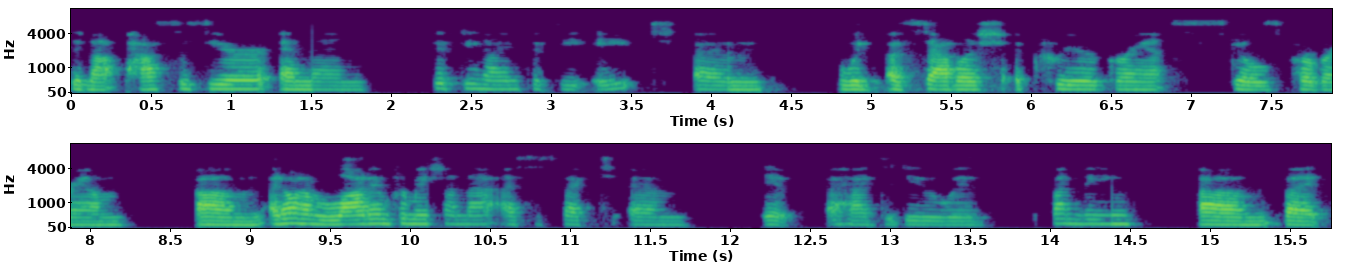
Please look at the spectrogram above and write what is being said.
did not pass this year. And then 5958 um, would establish a career grant skills program. Um, I don't have a lot of information on that. I suspect um, it had to do with funding, um, but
